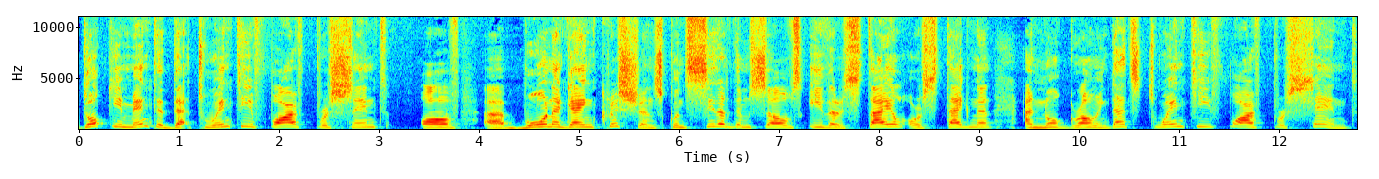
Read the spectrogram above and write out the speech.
documented that 25% of uh, born again Christians consider themselves either stale or stagnant and not growing. That's 25%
